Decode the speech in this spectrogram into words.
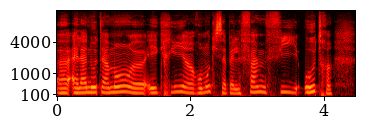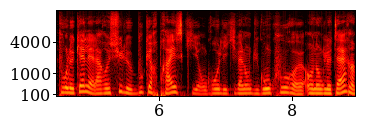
Euh, elle a notamment écrit un roman qui s'appelle Femme, fille, autre, pour lequel elle a reçu le Booker Prize, qui est en gros l'équivalent du Goncourt en Angleterre.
